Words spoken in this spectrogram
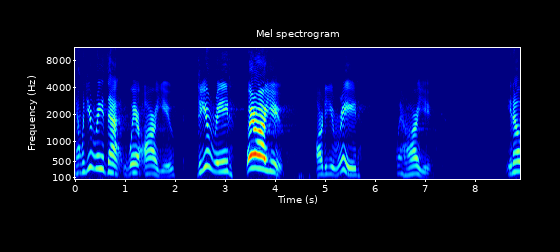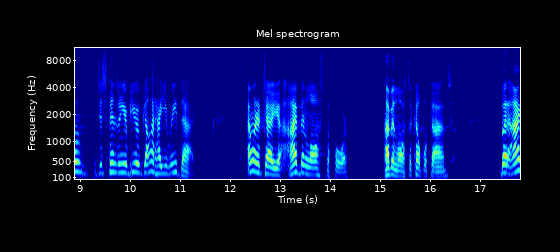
Now, when you read that, where are you? Do you read, where are you? Or do you read, Where are you? You know, it just depends on your view of God how you read that. I want to tell you, I've been lost before. I've been lost a couple times. But I,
